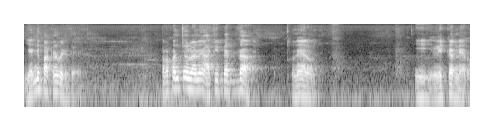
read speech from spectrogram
ఇవన్నీ పక్కన పెడితే ప్రపంచంలోనే అతిపెద్ద నేరం ఈ లిక్కర్ నేరం.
